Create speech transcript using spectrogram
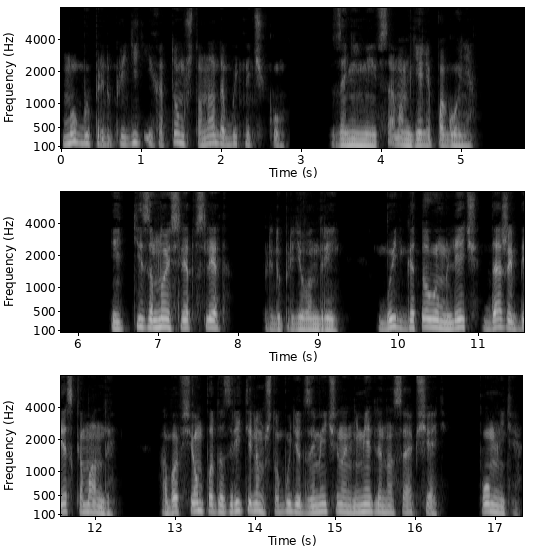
мог бы предупредить их о том, что надо быть начеку. За ними и в самом деле погоня. «Идти за мной след в след», — предупредил Андрей. Быть готовым лечь даже без команды. Обо всем подозрительном, что будет замечено, немедленно сообщать. Помните,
